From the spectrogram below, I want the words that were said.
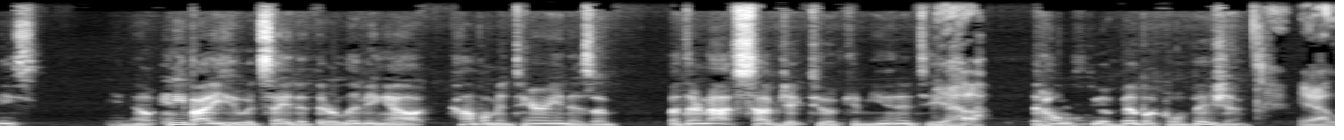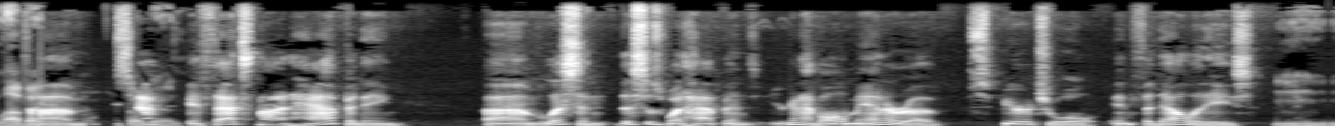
these you know anybody who would say that they're living out complementarianism but they're not subject to a community Yeah, that holds to a biblical vision. yeah, I love it. Um, So if that- good. If that's not happening, um, listen, this is what happens. You're going to have all manner of spiritual infidelities hmm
